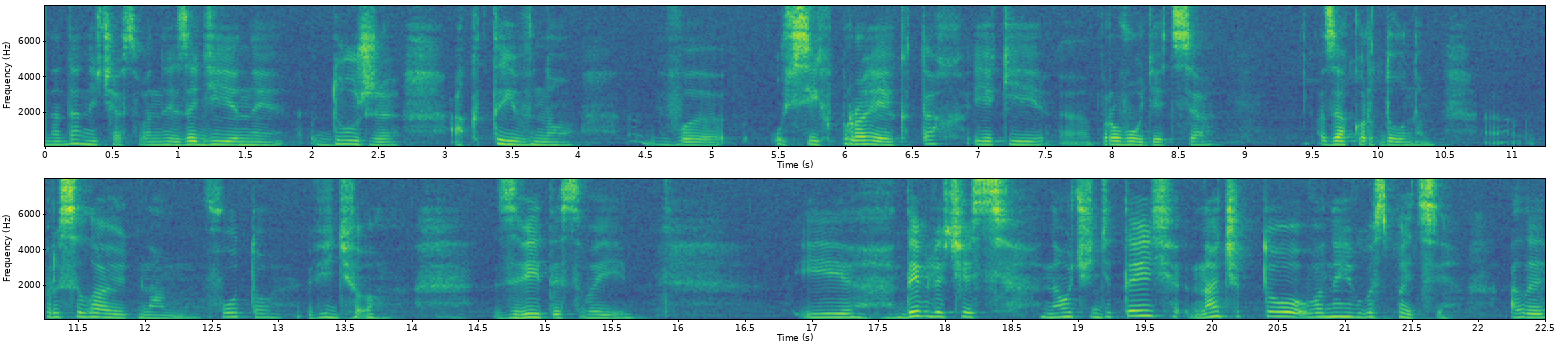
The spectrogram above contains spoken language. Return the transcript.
На даний час вони задіяні дуже активно в усіх проєктах, які е, проводяться за кордоном. Е, Присилають нам фото, відео, звіти свої. І дивлячись на очі дітей, начебто вони і в безпеці, але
